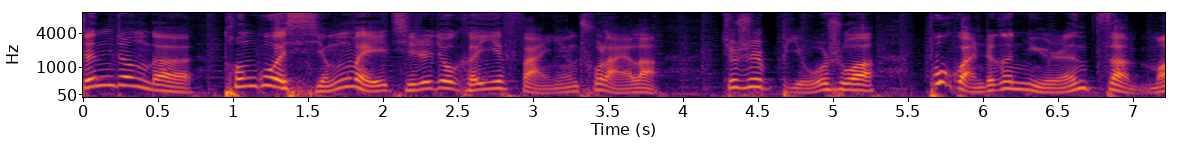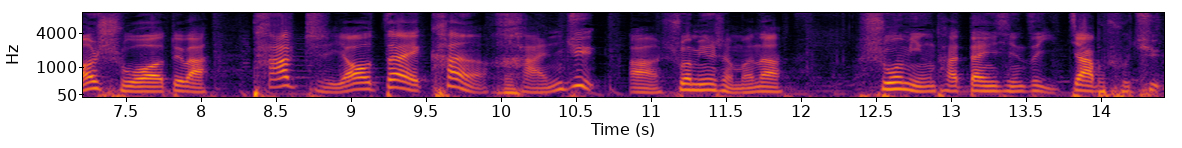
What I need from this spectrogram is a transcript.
真正的通过行为，其实就可以反映出来了。就是比如说，不管这个女人怎么说，对吧？她只要在看韩剧啊，说明什么呢？说明她担心自己嫁不出去。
